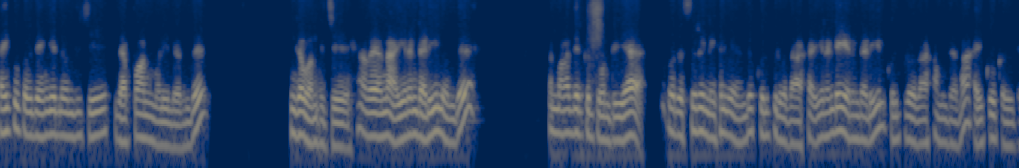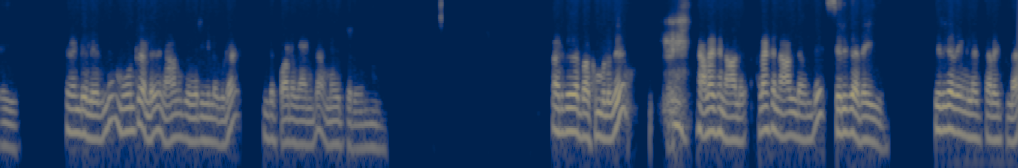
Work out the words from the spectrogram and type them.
ஹைக்கு கவிதை எங்கேருந்து வந்துச்சு? ஜப்பான் மொழியிலேருந்து இங்கே வந்துச்சு. அது என்ன? இரண்டு அடியில் வந்து மனதிற்கு தோன்றிய ஒரு சிறு நிகழ்வை வந்து குறிப்பிடுவதாக இரண்டே இரண்டு அடியில் குறிப்பிடுவதாக அமைந்ததுதான் ஹைகோ கவிதை. இரண்டுலேருந்து மூன்று அல்லது நான்கு வரிகளை கூட இந்த பாடலானது அமைப்பெறும் அடுத்ததை பார்க்கும் பொழுது அழகு நாலு. அழகு நாளில் வந்து சிறுகதை. சிறுகதைங்கிற தலைப்பில்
